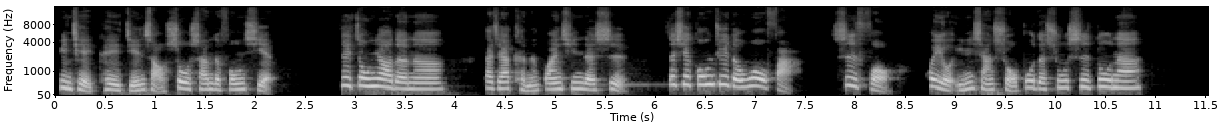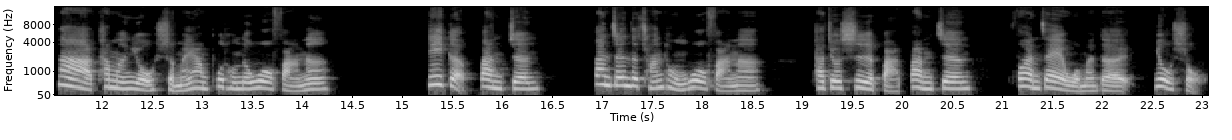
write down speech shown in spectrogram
并且可以减少受伤的风险。最重要的呢，大家可能关心的是，这些工具的握法是否会有影响手部的舒适度呢？那它们有什么样不同的握法呢？第一个半针，半针的传统握法呢，它就是把半针放在我们的右手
